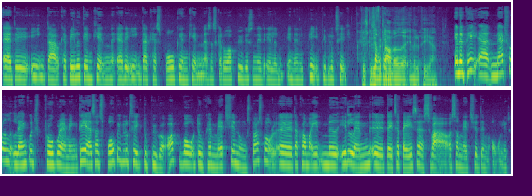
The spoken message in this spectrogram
Er det en, der kan billedgenkende? Er det en, der kan sproggenkende? Altså skal du opbygge sådan et NLP-bibliotek? Du skal lige forklare, kan... hvad NLP er. NLP er Natural Language Programming. Det er altså et sprogbibliotek, du bygger op, hvor du kan matche nogle spørgsmål, øh, der kommer ind med et eller andet øh, database af svar, og så matche dem ordentligt.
